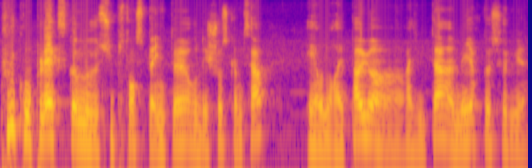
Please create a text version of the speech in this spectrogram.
plus complexes comme euh, Substance Painter ou des choses comme ça, et on n'aurait pas eu un résultat meilleur que celui-là.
